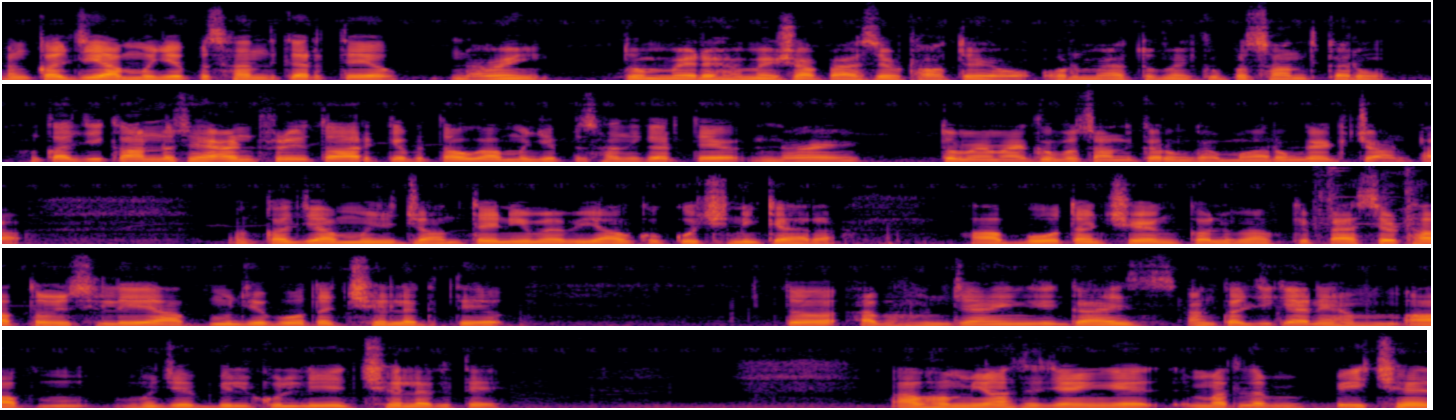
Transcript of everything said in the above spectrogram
अंकल जी, आप मुझे पसंद करते हो? नहीं। तुम मेरे हमेशा पैसे उठाते हो और मैं तुम्हें क्यों पसंद करूँ? अंकल जी, कानों से हैंड फ्री उतार के बताओगे, आप मुझे पसंद करते हो? नहीं, तुम्हें मैं क्यों पसंद करूँगा? मारूँगा एक चांटा। अंकल जी, आप मुझे जानते नहीं, मैं भी आपको कुछ नहीं कह रहा। आप बहुत अच्छे अंकल मैं आपके पैसे उठाता हूँ, इसलिए आप मुझे बहुत अच्छे लगते हो। तो अब हम जाएँगे गाइस अंकल जी कह रहे हैं, हम, आप मुझे बिल्कुल नहीं अच्छे लगते। अब हम यहाँ से जाएँगे मतलब पीछे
